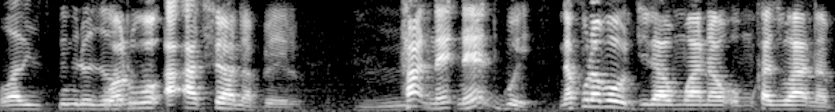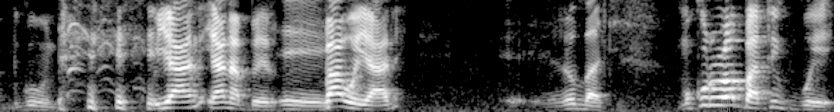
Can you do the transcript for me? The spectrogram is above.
owabipimiro zo waliwo asiana beero ha ne- naye gwe nakulaba ogira omwana omukazi wa gundi. Yani yanabero Eh. bawe yani robert mukulu robert gwe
